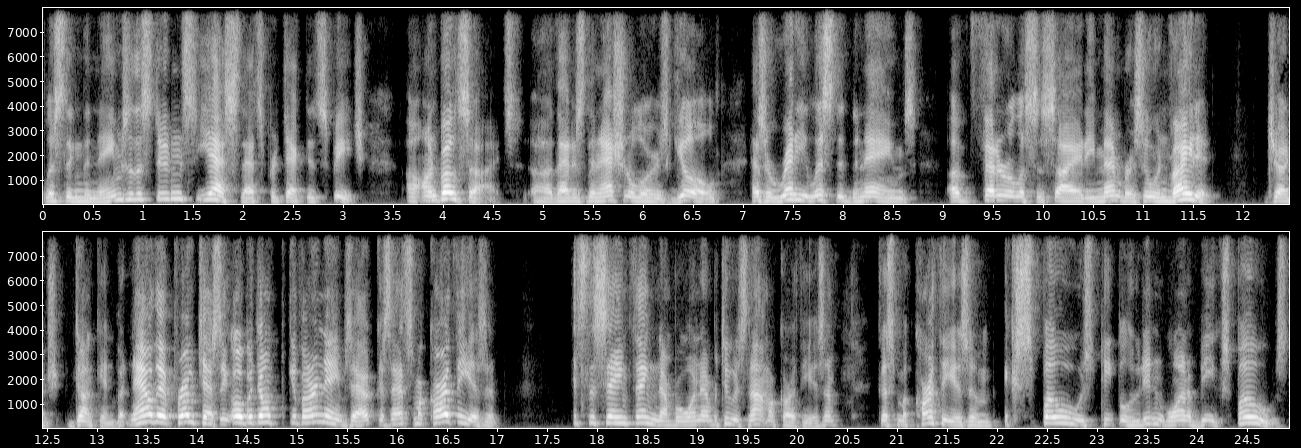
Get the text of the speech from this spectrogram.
listing the names of the students yes that's protected speech uh, on both sides uh, that is the national lawyers guild has already listed the names of Federalist Society members who invited Judge Duncan. But now they're protesting, oh, but don't give our names out because that's McCarthyism. It's the same thing, number one. Number two, it's not McCarthyism because McCarthyism exposed people who didn't want to be exposed,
